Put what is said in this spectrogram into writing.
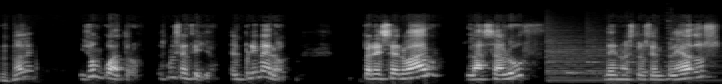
¿Vale? Y son cuatro. Es muy sencillo. El primero, preservar la salud de nuestros empleados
